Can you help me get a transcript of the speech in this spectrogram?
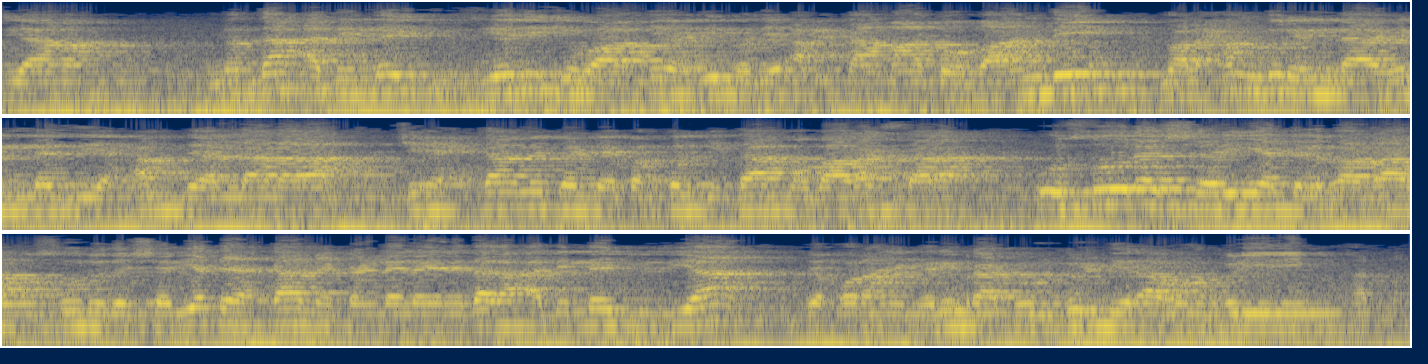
صيامه نو دا ادله جزئیه دي چې واقع دي په دې احکاماتو باندې نو الحمدلله الذي حمد الله لرا چې احکام کړل په خپل کتاب مبارک سره اصول الشریعت الغرا اصول د شریعت احکام کړل لري دا ادله جزئیه د قران کریم را ټول ټول دي را هم کړی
